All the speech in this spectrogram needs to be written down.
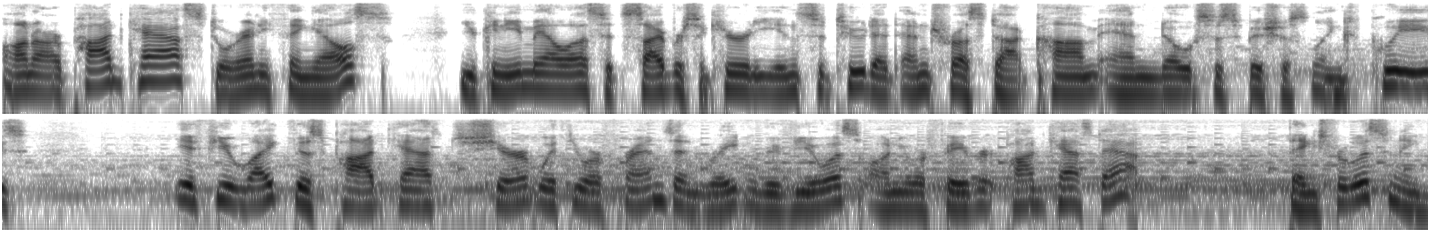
on our podcast or anything else, you can email us at cybersecurityinstitute at entrust.com and no suspicious links, please. If you like this podcast, share it with your friends and rate and review us on your favorite podcast app. Thanks for listening.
